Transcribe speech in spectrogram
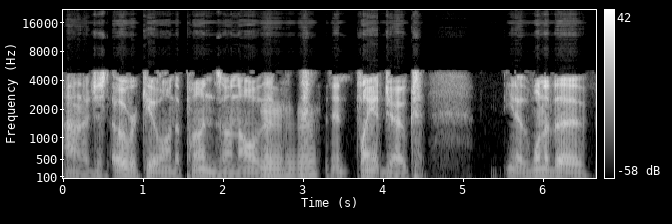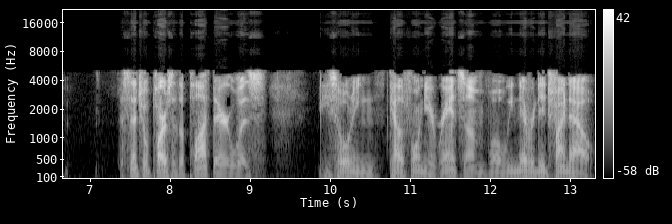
I don't know, just overkill on the puns on all the Mhm. and plant jokes. You know, one of the essential parts of the plot there was he's holding California ransom. Well, we never did find out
